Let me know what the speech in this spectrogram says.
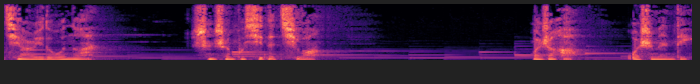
期而遇的温暖，生生不息的期望。晚上好，我是 Mandy。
